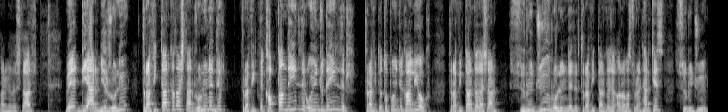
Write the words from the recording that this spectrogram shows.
arkadaşlar. Ve diğer bir rolü trafikte arkadaşlar rolü nedir? Trafikte kaptan değildir, oyuncu değildir. Trafikte top oynayacak hali yok. Trafikte arkadaşlar sürücü rolündedir. Trafikte arkadaşlar araba süren herkes sürücü,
